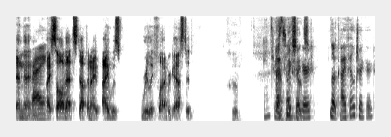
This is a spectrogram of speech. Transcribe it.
and then Right. I saw that stuff and I I was really flabbergasted. I interesting. feel makes sense. triggered. Look, I feel triggered.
